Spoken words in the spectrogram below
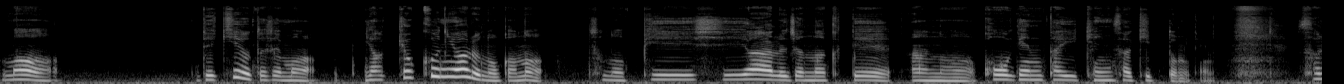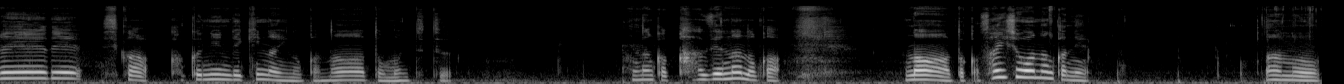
まあ、できるとして、まあ、薬局にあるのかな？その PCR じゃなくて、あの、抗原体検査キットみたいな。それでしか確認できないのかなと思いつつ、なんか風邪なのかなあとか、最初はなんかね、あの、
